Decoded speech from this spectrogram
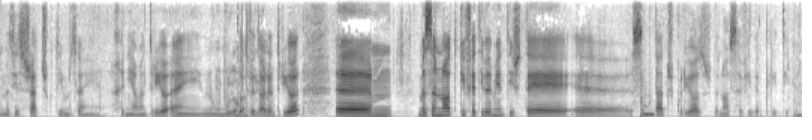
mas isso já discutimos em reunião anterior, em no, em no contratório anterior. anterior. Um, mas anoto que efetivamente isto é, uh, são dados curiosos da nossa vida política. Hum.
